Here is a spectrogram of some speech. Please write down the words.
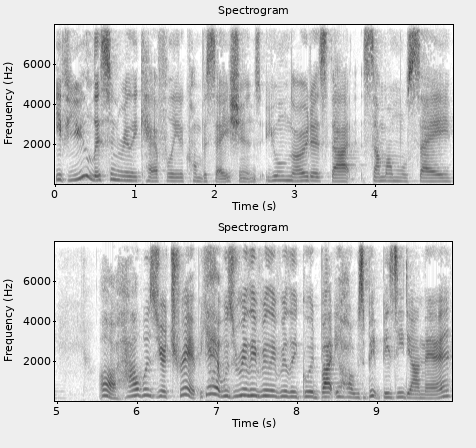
If you listen really carefully to conversations, you'll notice that someone will say, Oh, how was your trip? Yeah, it was really, really, really good, but oh, I was a bit busy down there.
